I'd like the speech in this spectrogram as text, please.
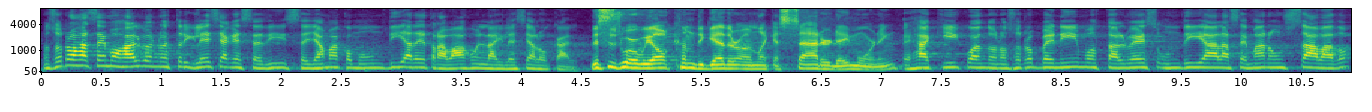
nosotros hacemos algo en nuestra iglesia que se, di- se llama como un día de trabajo en la iglesia local. This is where we all come together on like a Saturday morning. Es aquí cuando nosotros venimos tal vez un día a la semana, un sábado,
